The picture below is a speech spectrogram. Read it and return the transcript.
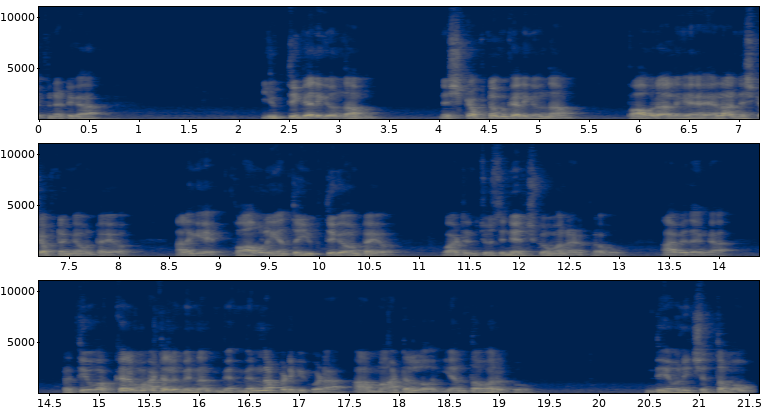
చెప్పినట్టుగా యుక్తి కలిగి ఉందాం నిష్కపటం కలిగి ఉందాం. పావురాలు ఎలా నిష్కపటంగా ఉంటాయో అలాగే పాములు ఎంత యుక్తిగా ఉంటాయో వాటిని చూసి నేర్చుకోమన్నాడు ప్రభు. ఆ విధంగా ప్రతి ఒక్కరి మాటలు విన్న వి- విన్నప్పటికీ కూడా ఆ మాటల్లో ఎంతవరకు దేవుని చిత్తము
